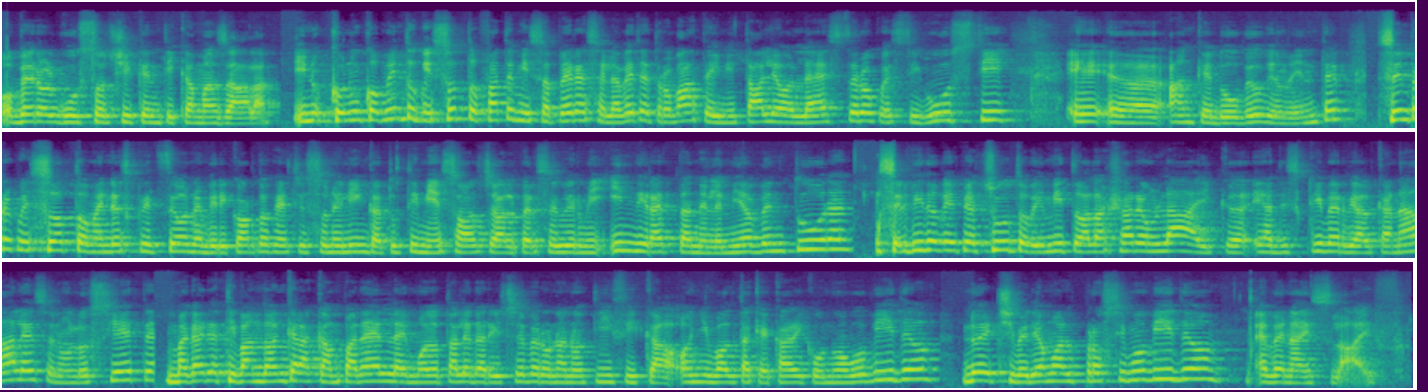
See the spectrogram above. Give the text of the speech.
ovvero il gusto chicken tikka masala. In, con un commento qui sotto fatemi sapere se le avete trovate in Italia o all'estero questi gusti e uh, anche dove ovviamente. Sempre qui sotto ma in descrizione vi ricordo che ci sono i link a tutti i miei social per seguirmi in diretta nelle mie avventure. Se il video vi è piaciuto vi invito a lasciare un like e ad iscrivervi al canale se non lo siete, magari attivando anche la campanella in modo tale da ricevere una notifica ogni volta che carico un nuovo video. Noi ci vediamo al prossimo video, have a nice life!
